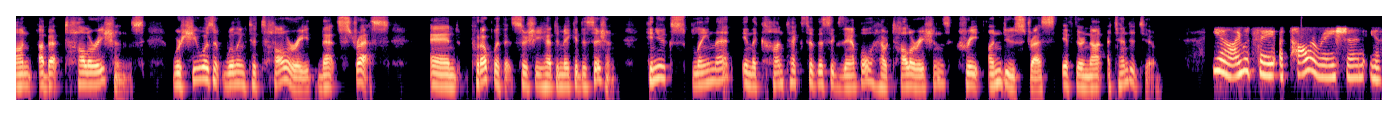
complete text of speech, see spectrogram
on about tolerations, where she wasn't willing to tolerate that stress and put up with it. So she had to make a decision. Can you explain that in the context of this example, how tolerations create undue stress if they're not attended to? Yeah, I would say a toleration is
